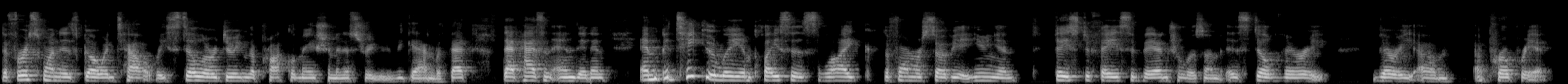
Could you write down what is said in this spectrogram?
The first one is go and tell. We still are doing the proclamation ministry we began with. That that hasn't ended. And and particularly in places like the former Soviet Union, face-to-face evangelism is still very, very um, appropriate.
